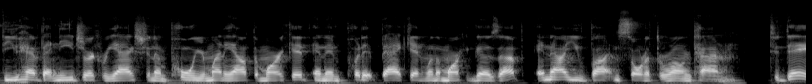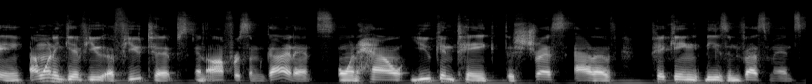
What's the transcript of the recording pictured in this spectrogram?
Do you have that knee jerk reaction and pull your money out the market and then put it back in when the market goes up? And now you've bought and sold at the wrong time. Today, I want to give you a few tips and offer some guidance on how you can take the stress out of picking these investments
